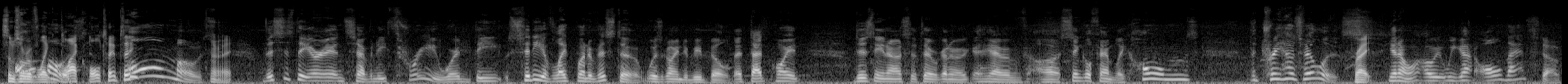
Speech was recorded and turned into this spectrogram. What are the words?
some sort of like black hole type thing? Almost. All right. This is the area in 73 where the city of Lake Buena Vista was going to be built. At that point, Disney announced that they were going to have uh, single family homes, the treehouse villas. Right. You know, we got all that stuff.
